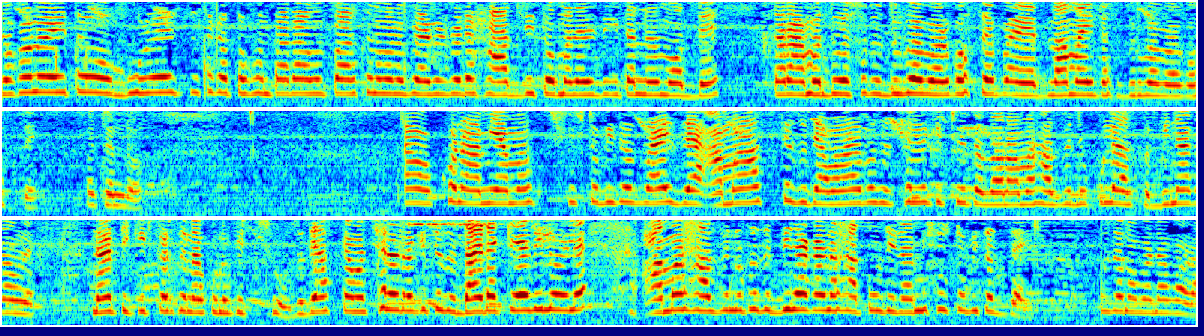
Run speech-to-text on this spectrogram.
যখন এই তো ঘুরে যেতেছে তখন তারা আমার পার্সোনাল মানে প্রাইভেট বেডে হাত দিত মানে ইতানের মধ্যে। তারা আমার দুয়ের সাথে দুর্ব্যবহার করছে, নামাইতেছে, দুর্ব্যবহার করছে প্রচণ্ড তখন আমি আমার সুষ্ঠু বিচার চাই যে আমার আজকে যদি আমার আর বছর ছেলের কিছু হইতো যেন আমার হাজবেন্ড কুলে আসতো, বিনা কারণে, না টিকিট করছে, না কোনো কিছু। যদি আজকে আমার ছেলেটা কিছু দায়টা কে দিল হইলে? আমার হাজবেন্ড উঠে বিনা কারণে হাত তুলছে আমি সুষ্ঠু বিচার যাই পূজা না করো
